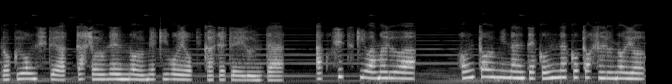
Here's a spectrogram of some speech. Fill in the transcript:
録音してあった少年のうめき声を聞かせているんだ。悪質極まるわ。本当になんでこんなことするのよ。窒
